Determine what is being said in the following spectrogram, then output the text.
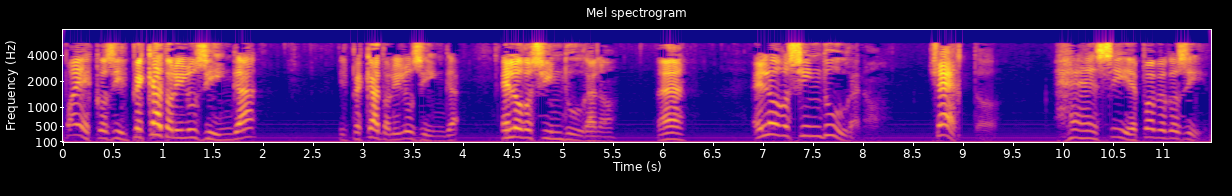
Poi è così, il peccato li lusinga, il peccato li lusinga e loro si indurano eh? E loro si indurano, certo, eh sì, è proprio così.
